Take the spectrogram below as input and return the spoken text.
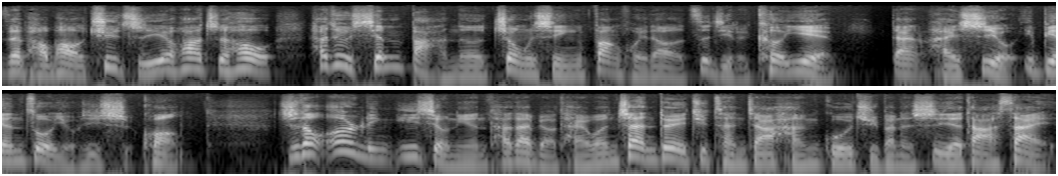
在跑跑去职业化之后，他就先把呢重心放回到了自己的课业，但还是有一边做游戏实况。直到二零一九年，他代表台湾战队去参加韩国举办的世界大赛，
